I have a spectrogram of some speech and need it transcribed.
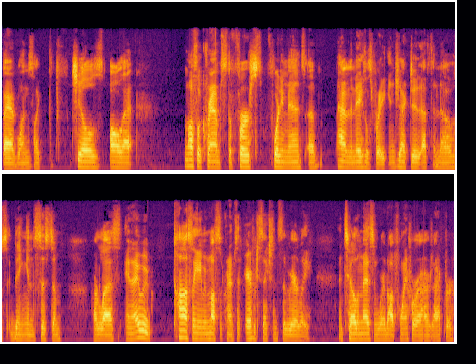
bad ones like chills, all that. Muscle cramps the first 40 minutes of having the nasal spray injected up the nose, being in the system or less. And I would constantly me muscle cramps in every section severely until the medicine wore off 24 hours after.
